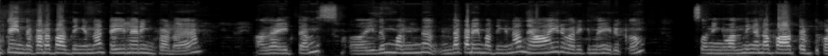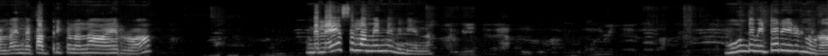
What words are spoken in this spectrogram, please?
ஓகே இந்த கடை பார்த்தீங்கன்னா டெய்லரிங் கடை. அது ஐட்டம்ஸ் இதுவும் வந்து இந்த கடையும் பார்த்தீங்கன்னா ஞாயிறு வரைக்குமே இருக்கும். ஸோ நீங்கள் வந்தீங்கன்னா பார்த்து எடுத்துக்கொள்ளலாம். இந்த கத்திரிக்கோல் எல்லாம் ஆயிரம் ரூபா. இந்த லேஸ் எல்லாமே என்ன விலை என்ன? மூன்று மீட்டர் இருநூறா?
